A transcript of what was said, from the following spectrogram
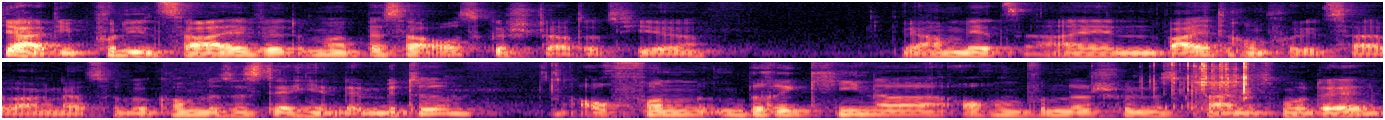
ja, die Polizei wird immer besser ausgestattet hier. Wir haben jetzt einen weiteren Polizeiwagen dazu bekommen. Das ist der hier in der Mitte, auch von Brekina, auch ein wunderschönes kleines Modell.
